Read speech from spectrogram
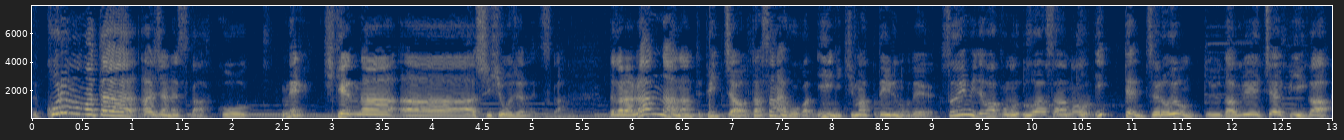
うん、これもまたあれじゃないですか。こうね危険なあ指標じゃないですか。だからランナーなんてピッチャーは出さない方がいいに決まっているのでそういう意味ではこの噂の1.04という WHIP が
